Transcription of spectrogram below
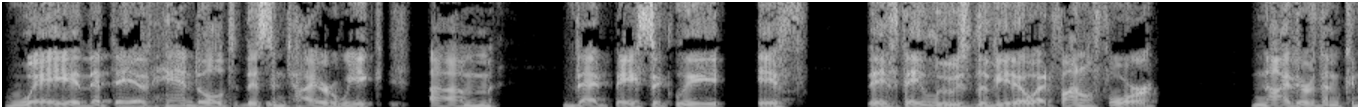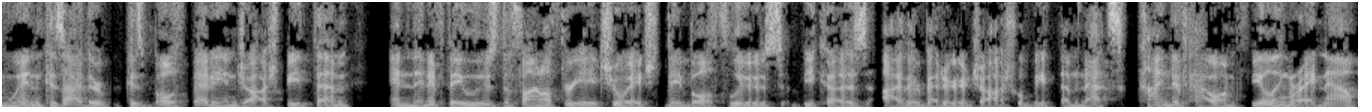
way that they have handled this entire week. Um, that basically, if, if they lose the veto at final four, neither of them can win because either, because both Betty and Josh beat them. And then if they lose the final three HOH, they both lose because either Betty or Josh will beat them. That's kind of how I'm feeling right now.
